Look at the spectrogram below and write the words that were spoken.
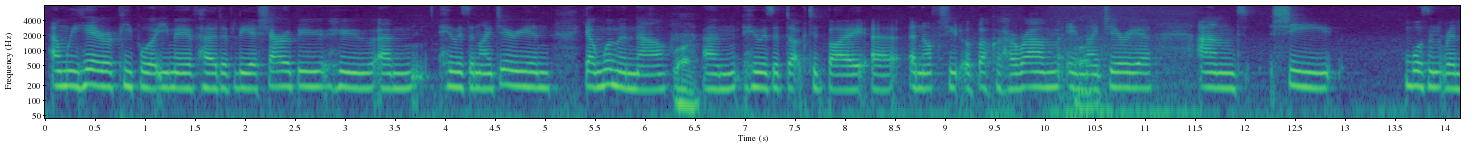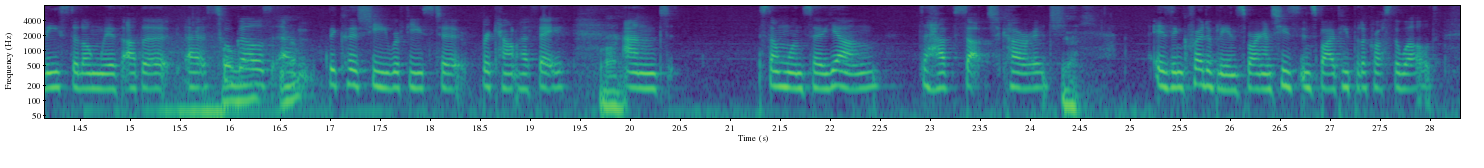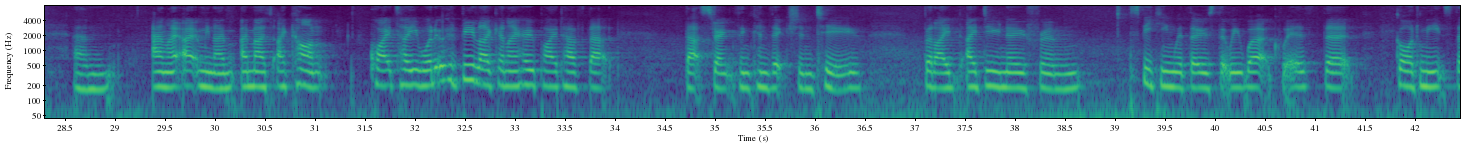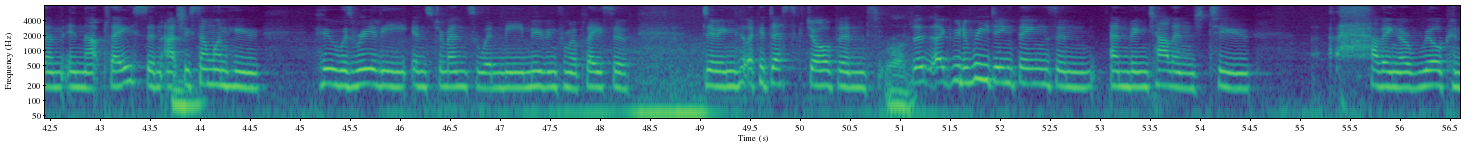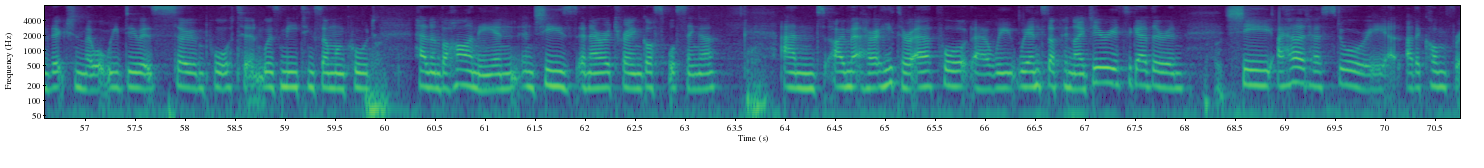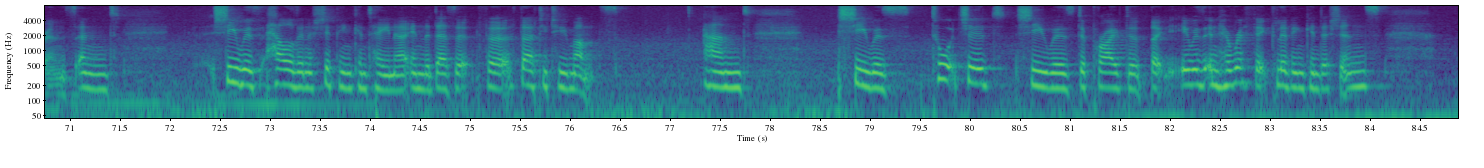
and we hear of people that you may have heard of Leah Sharibu, who um, who is a Nigerian young woman now, Right. um, who was abducted by uh, an offshoot of Boko Haram in Right. Nigeria, and she wasn't released along with other uh, schoolgirls yeah. um, because she refused to recount her faith. Right. And someone so young to have such courage yes. is incredibly inspiring, and she's inspired people across the world. Um, and I, I mean, I, I, imagine, I can't quite tell you what it would be like, and I hope I'd have that that strength and conviction too. But I, I do know from speaking with those that we work with that God meets them in that place, and actually someone who who was really instrumental in me moving from a place of doing like a desk job and Right. like you know reading things and and being challenged to having a real conviction that what we do is so important was meeting someone called Right. Helen Berhane and, and she's an Eritrean gospel singer. And I met her at Heathrow Airport. Uh, we, we ended up in Nigeria together and she I heard her story at, at a conference and she was held in a shipping container in the desert for 32 months. And she was tortured. She was deprived of like it was in horrific living conditions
